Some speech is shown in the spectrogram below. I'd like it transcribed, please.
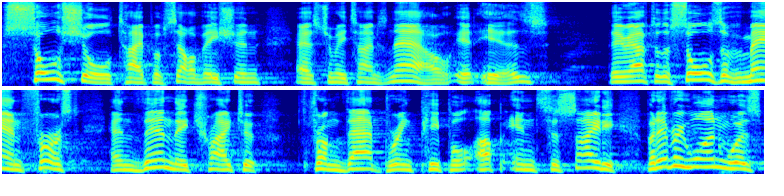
social type of salvation, as too many times now it is. They were after the souls of man first, and then they tried to, from that, bring people up in society. But everyone was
